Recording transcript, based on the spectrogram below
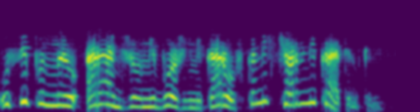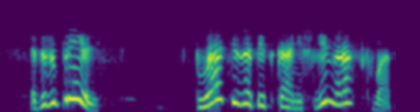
усыпанную оранжевыми божьими коровками с черными крапинками. Это же прелесть! Платья из этой ткани шли на расхват.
